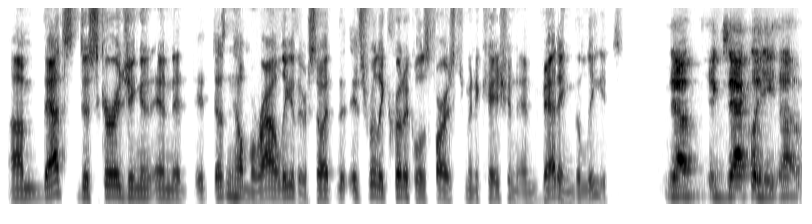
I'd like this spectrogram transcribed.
Um, that's discouraging and, and it, it, doesn't help morale either. So it, it's really critical as far as communication and vetting the leads. Yeah, exactly. Uh,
